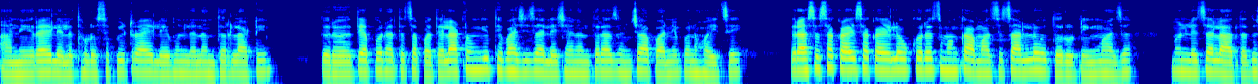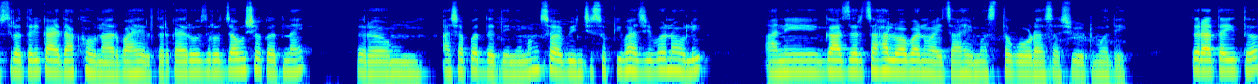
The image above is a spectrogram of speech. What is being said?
आणि राहिलेलं थोडंसं पीठ राहिलं आहे म्हणलं नंतर लाटीन. तर त्या पण आता चपात्या लाटून घेते. भाजी झाल्याच्यानंतर अजून चहा पाणी पण व्हायचं तर असं सकाळी सकाळी लवकरच मग कामाचं चाललं होतं रुटीन माझं. म्हणलं चला आता दुसरं तरी काय दाखवणार? बाहेर तर काय रोज रोज जाऊ शकत नाही. तर अशा पद्धतीने मग सोयाबीनची सुकी भाजी बनवली. आणि गाजरचा हलवा बनवायचा आहे मस्त गोड असा स्वीटमध्ये तर आता इथं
